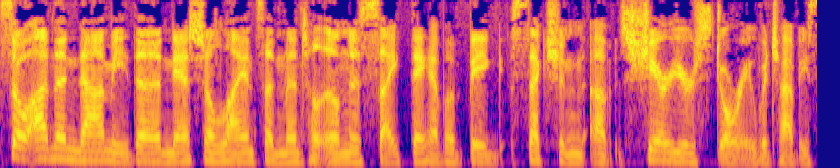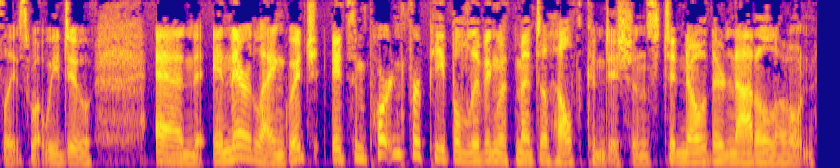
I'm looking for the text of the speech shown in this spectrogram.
so on the NAMI, the National Alliance on Mental Illness site, they have a big section of share your story, which obviously is what we do. And in their language, it's important for people living with mental health conditions to know they're not alone.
